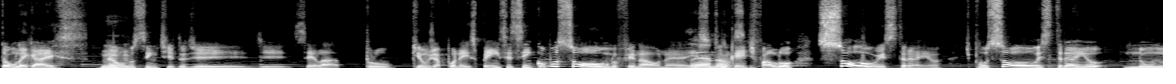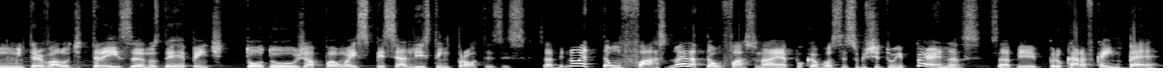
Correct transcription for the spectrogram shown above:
tão legais. Não Uhum. no sentido de, de, sei lá, pro que um japonês pense, sim como soou no final, né? É, Isso não, tudo que a sim. gente falou soou estranho. Tipo, soou estranho num intervalo de três anos, de repente todo o Japão é especialista em próteses, sabe? Não é tão fácil, não era tão fácil na época você substituir pernas, sabe? Pro cara ficar em pé,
